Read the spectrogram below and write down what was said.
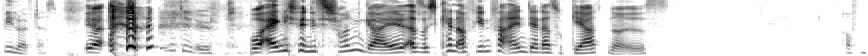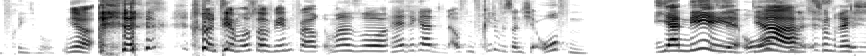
Wie läuft das? Ja. Mit den Öfen. Boah, eigentlich finde ich es schon geil. Also ich kenne auf jeden Fall einen, der da so Gärtner ist. Auf dem Friedhof. Ja. Und der muss auf jeden Fall auch immer so. Hä, Digga, auf dem Friedhof ist doch nicht der Ofen. Ja, nee. ja, ist schon recht.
